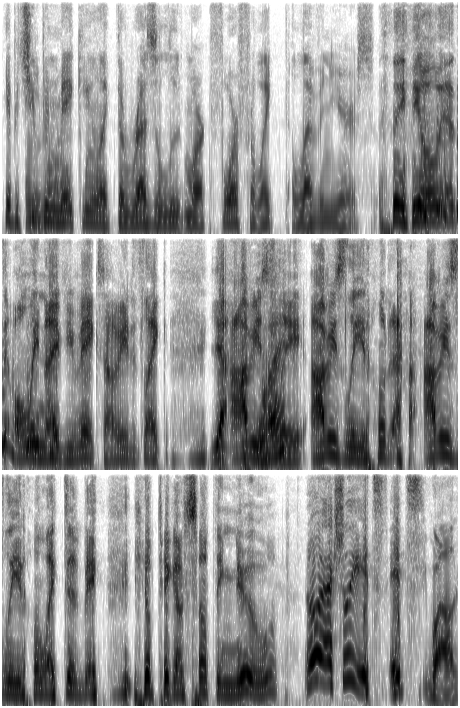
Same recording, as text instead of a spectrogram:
Yeah, but you've been making like the Resolute Mark IV for like eleven years. the only, that's the only knife you make. So I mean, it's like, yeah, obviously, obviously you don't, obviously you don't like to make, you know, pick up something new. No, actually, it's it's well,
